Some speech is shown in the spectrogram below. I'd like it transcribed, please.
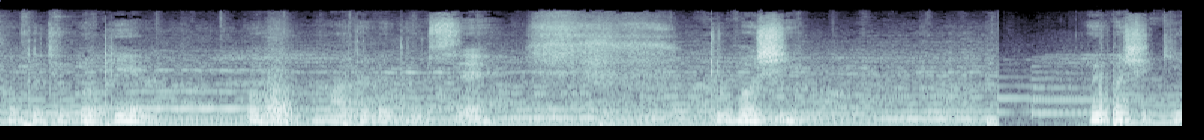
কত যে কঠিন। ও মাথাটা ধরছে। একটু বসি। ওই পাশে কি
